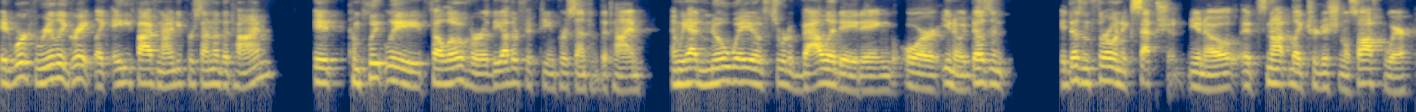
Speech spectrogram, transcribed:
it worked really great, like 85, 90% of the time it completely fell over the other 15% of the time and we had no way of sort of validating or you know it doesn't it doesn't throw an exception you know? It's not like traditional software.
